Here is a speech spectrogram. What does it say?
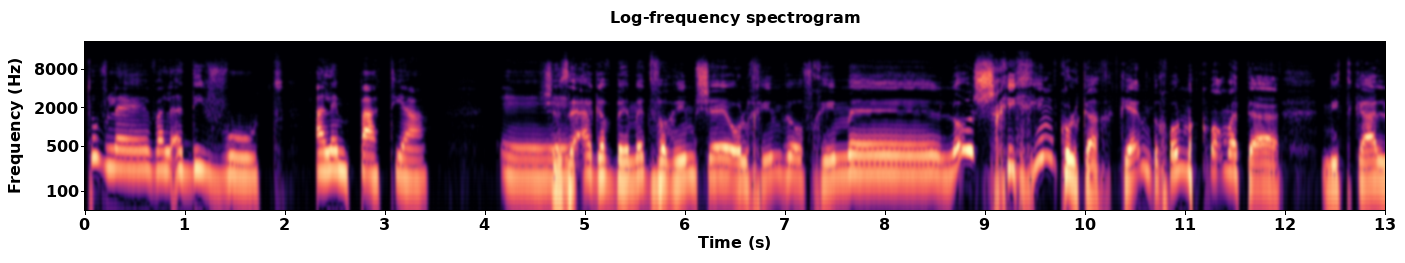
טוב לב, על אדיבות, על אמפתיה. אה, שזה אגב באמת דברים שהולכים והופכים אה, לא שכיחים כל כך, כן? בכל מקום אתה נתקל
